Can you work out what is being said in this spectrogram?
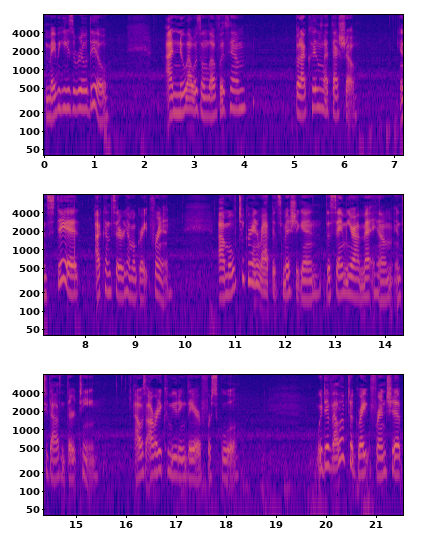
maybe he's the real deal. I knew I was in love with him, but I couldn't let that show. Instead, I considered him a great friend. I moved to Grand Rapids, Michigan, the same year I met him in 2013. I was already commuting there for school. We developed a great friendship,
